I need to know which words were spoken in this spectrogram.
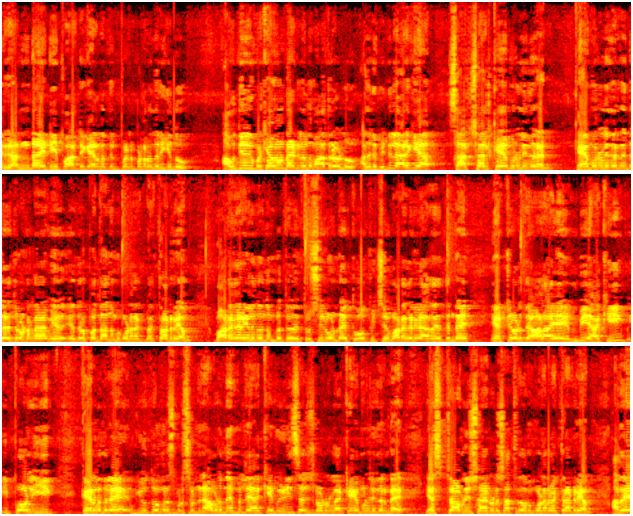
രണ്ടായിട്ട് ഈ പാർട്ടി കേരളത്തിൽ പടർന്നിരിക്കുന്നു. ഔദ്യോഗിക പ്രഖ്യാപനം ഉണ്ടായിട്ടില്ലെന്ന് മാത്രമേ ഉള്ളൂ. അതിന് പിന്നിൽ ആരൊക്കെയാ? സാക്ഷാൽ കെ മുരളീധരൻ. കെ മുരളീധരൻ ഇദ്ദേഹത്തിനോടുള്ള എ- എതിർപ്പ് എന്താ നമുക്ക് വളരെ വ്യക്തമായിട്ടറിയാം. വടകരയിൽ നിന്നും തൃശ്ശൂർ കൊണ്ടുപോയി തോപ്പിച്ച് വടകരയിൽ അദ്ദേഹത്തിന്റെ ഏറ്റവും അടുത്ത ആളായ എം ആക്കി ഇപ്പോൾ ഈ കേരളത്തിലെ യൂത്ത് കോൺഗ്രസ് പ്രസിഡന്റിനെ അവിടുന്ന് എം എൽ എ ആക്കിയ വി ഡി സതീശനോടുള്ള കെ മുരളീധരന്റെ എസ്റ്റാബ്ലിഷ് ആയിട്ടുള്ള ശത്രു നമുക്ക് വളരെ വ്യക്തമായിട്ട് അറിയാം അതേ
